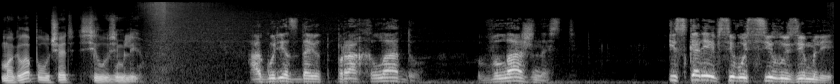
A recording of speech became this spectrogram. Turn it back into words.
могла получать силу Земли. Огурец дает прохладу, влажность и, скорее всего, силу земли.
